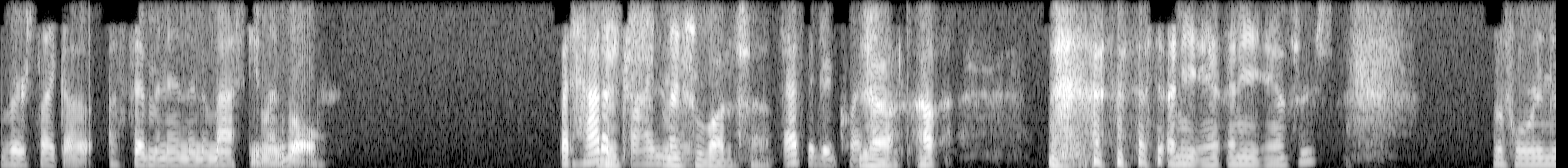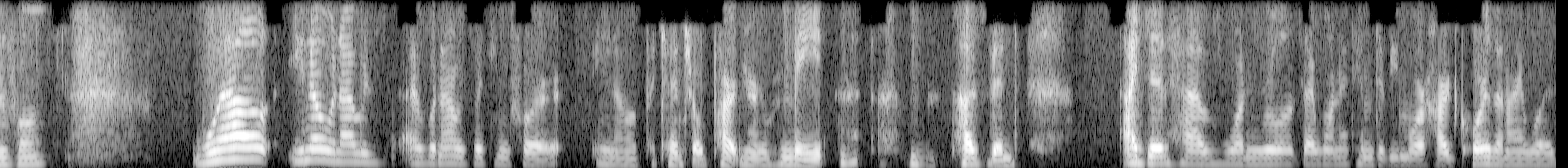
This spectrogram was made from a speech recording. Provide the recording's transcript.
versus like a, a feminine and a masculine role. But how to makes, find makes those, a lot of sense. That's a good question. Yeah. How, any any answers before we move on? Well, you know, when I was uh, when I was looking for you know a potential partner, mate, husband, I did have one rule: is I wanted him to be more hardcore than I was,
